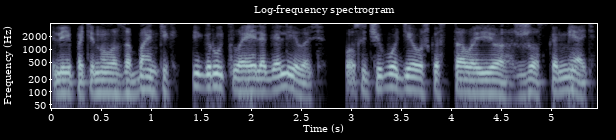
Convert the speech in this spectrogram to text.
Ли потянула за бантик, и грудь Лаэля голилась, после чего девушка стала ее жестко мять.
